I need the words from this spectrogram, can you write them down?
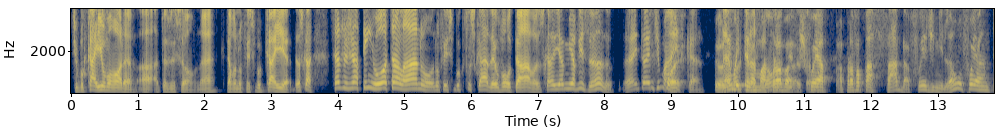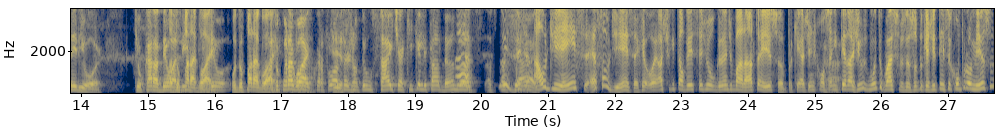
tipo, caiu uma hora a, a transmissão, né? Que tava no Facebook, caía. Daí os caras, Sérgio, já tem outra lá no, no Facebook dos caras. Eu voltava, os caras iam me avisando. Né? Então é demais, Pô, cara. Eu né? lembro uma que teve uma prova, acho que foi a, a prova passada, foi a de Milão ou foi a anterior? Que o cara deu a, do Paraguai. Deu... O do Paraguai. A do Paraguai. O cara falou, Sérgio, tem um site aqui que ele tá dando é, as, as não existe. A audiência, essa audiência, que eu acho que talvez seja o grande barato é isso, porque a gente consegue é. interagir muito mais com as pessoas, porque a gente tem esse compromisso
